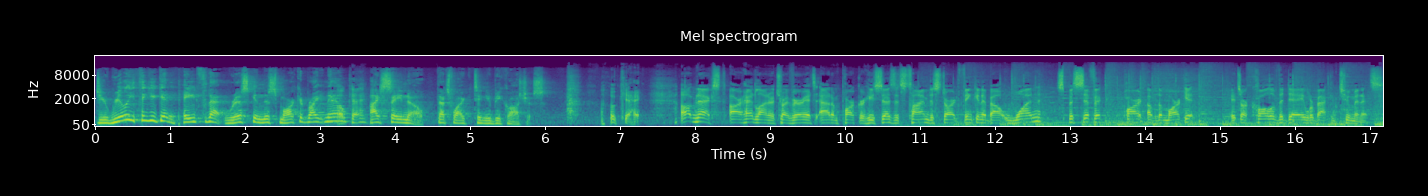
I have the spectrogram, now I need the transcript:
Do you really think you're getting paid for that risk in this market right now? Okay. I say no. That's why I continue to be cautious. okay. Up next, our headliner, Trivariate's Adam Parker. He says it's time to start thinking about one specific part of the market. It's our call of the day. We're back in two minutes.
